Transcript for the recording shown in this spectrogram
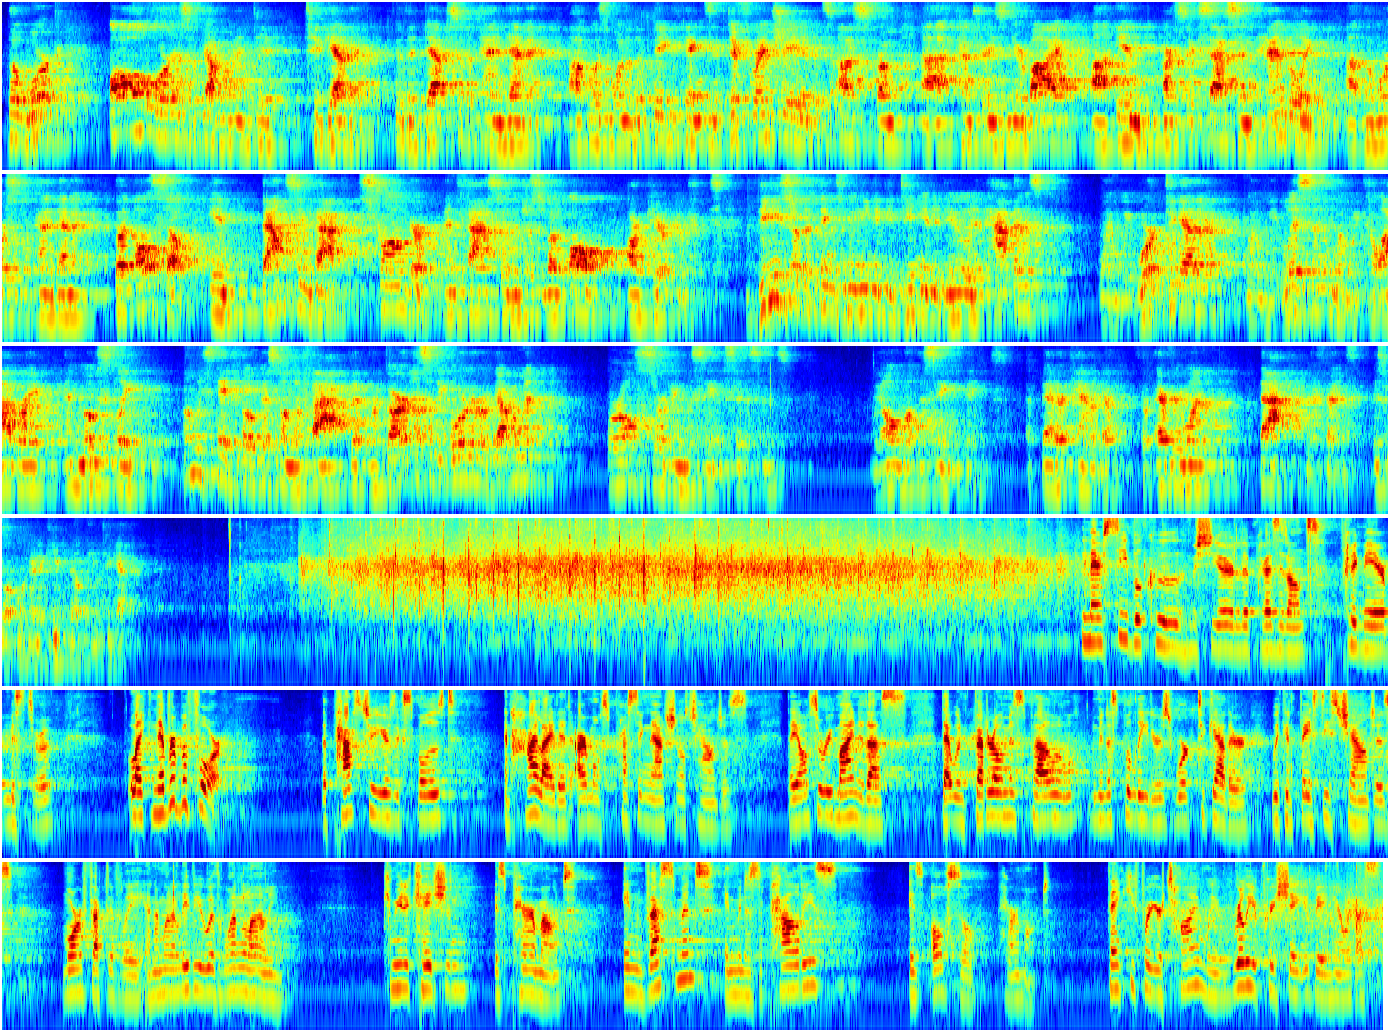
the work all orders of government did together through the depths of the pandemic uh, was one of the big things that differentiated us from uh, countries nearby uh, in our success in handling uh, the worst of the pandemic, but also in bouncing back stronger and faster than just about all our peer countries. These are the things we need to continue to do, and it happens when we work together, when we listen, when we collaborate, and mostly when we stay focused on the fact that regardless of the order of government, we're all serving the same citizens. We all want the same things. A better Canada for everyone. That, my friends, is what we're going to keep building together. Merci beaucoup, Monsieur le Président, Premier Ministre. Like never before, the past two years exposed and highlighted our most pressing national challenges. They also reminded us that when federal and municipal, municipal leaders work together, we can face these challenges more effectively. And I'm going to leave you with one line. Communication is paramount. Investment in municipalities is also paramount. Thank you for your time. We really appreciate you being here with us.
